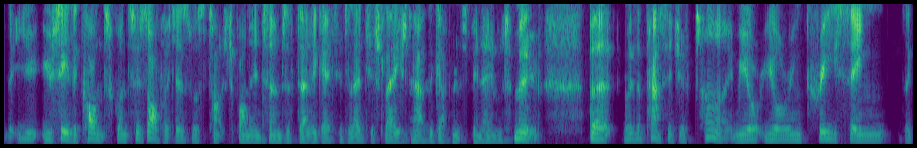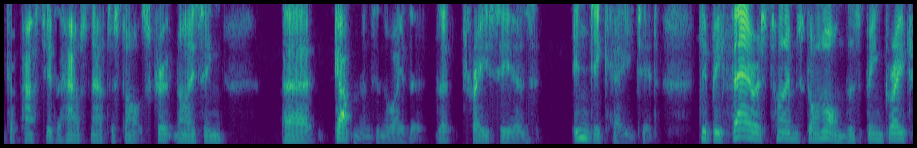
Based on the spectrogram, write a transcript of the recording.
you, you see the consequences of it, as was touched upon in terms of delegated legislation, how the government's been able to move. But with the passage of time, you're, you're increasing the capacity of the House now to start scrutinising uh, government in the way that, that Tracy has indicated. To be fair, as time's gone on, there's been great,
